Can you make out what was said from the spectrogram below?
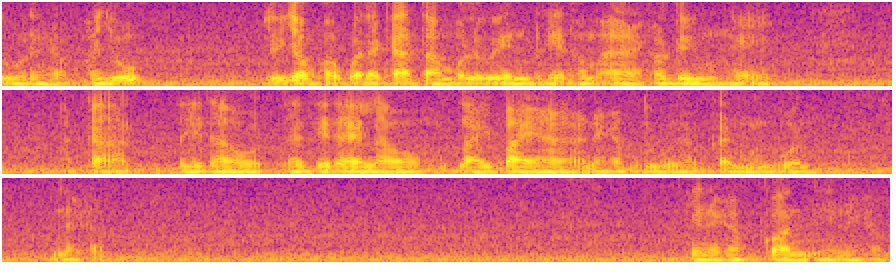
ดูนะครับพายุหรือยอมความกดอากาศต่ำบริเวณประเทศพม่าเขาดึงให้อากาศประเทศไทยประเทศไทยเราไหลไปหานะครับ ดูนะครับการหมุนวนนะครับนี่นะครับก่อนนี้นะครับ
